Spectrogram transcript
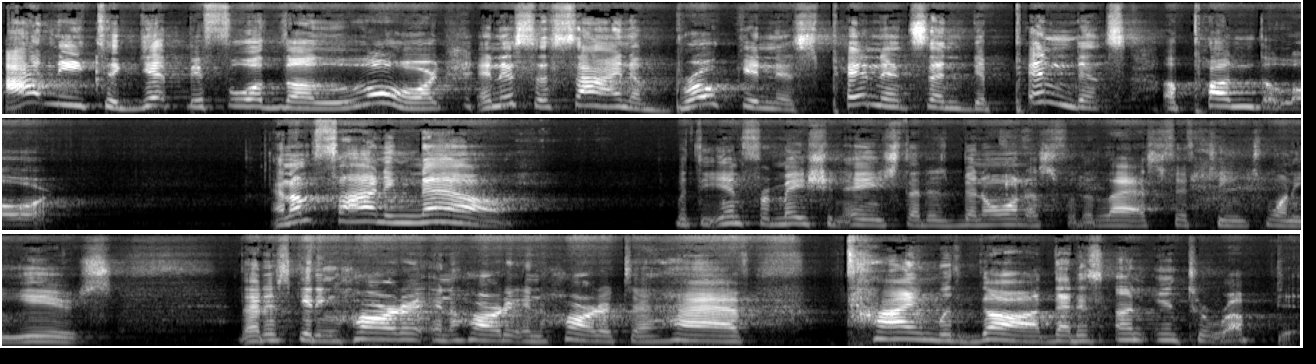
I need to get before the Lord, and it's a sign of brokenness, penance, and dependence upon the Lord. And I'm finding now, with the information age that has been on us for the last 15, 20 years, that it's getting harder and harder and harder to have time with God that is uninterrupted.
